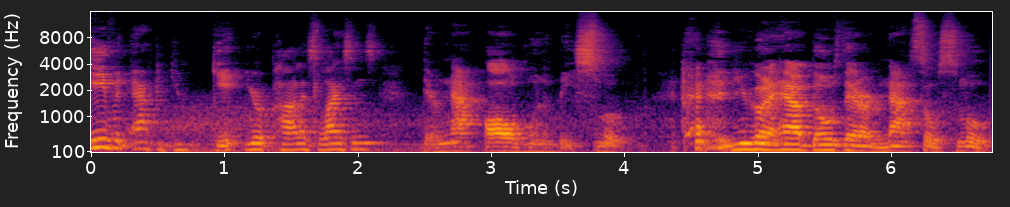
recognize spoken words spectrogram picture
Even after you get your pilot's license, they're not all going to be smooth. You're going to have those that are not so smooth.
